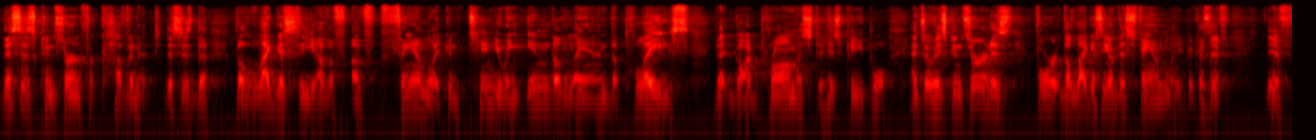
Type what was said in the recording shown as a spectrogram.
this is concern for covenant. This is the, the legacy of, a, of family continuing in the land, the place that God promised to his people. And so his concern is for the legacy of this family, because if, if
